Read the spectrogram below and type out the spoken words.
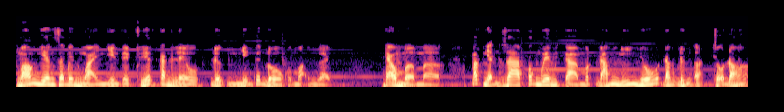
ngó nghiêng ra bên ngoài nhìn về phía căn lều đựng những cái đồ của mọi người. Theo mờ mờ, bác nhận ra có nguyên cả một đám nhí nhố đang đứng ở chỗ đó.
